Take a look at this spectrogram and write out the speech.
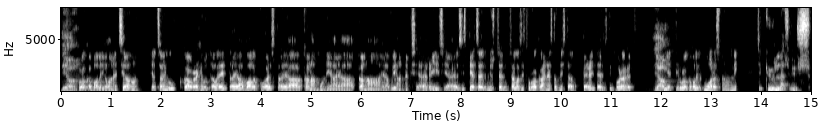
Joo. ruokavalioon, että siellä on tiedätkö, niin kuin kaurahiutaleita ja valkuaista ja kananmunia ja kanaa ja vihanneksia ja riisiä. Ja siis tiedätkö, just sen, sellaisista ruoka-aineista, mistä perinteisesti bodarit ruokavaliot muodostanut, niin se kylläisyys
